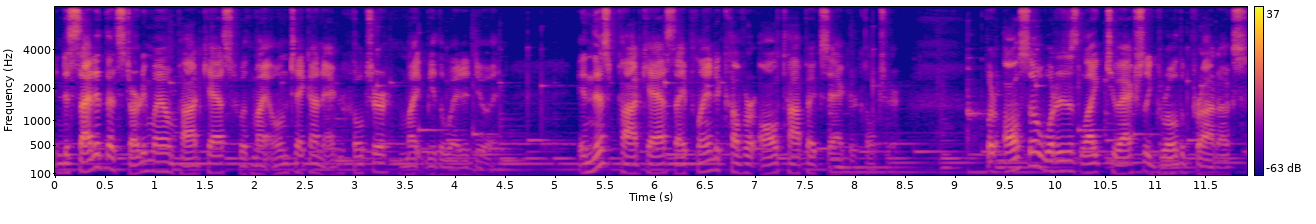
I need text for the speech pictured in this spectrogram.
and decided that starting my own podcast with my own take on agriculture might be the way to do it. In this podcast, I plan to cover all topics agriculture, but also what it is like to actually grow the products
